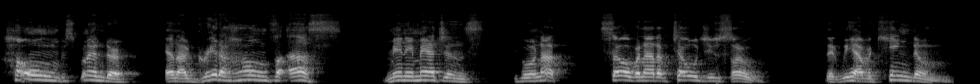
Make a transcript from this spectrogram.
home splendor, and a greater home for us. Many mansions, if it were not so, we would not have told you so, that we have a kingdom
